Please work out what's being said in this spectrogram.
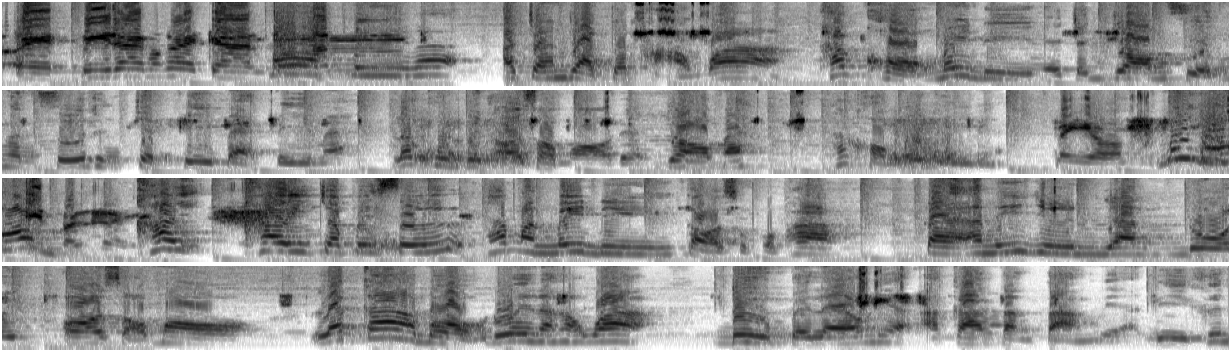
แปดปีได้มั้งคะอาจารย์ตแปอนดนั้นปีแล้วอาจารย์อยากจะถามว่าถ้าของไม่ดีเนี่ยจะยอมเสียเงินซื้อถึงเจ็ดปีแปดปีไหมแล้วคุณเป็นอสมเนี่ยยอมไหมถ้าของไม่ดีเนี่ย ไม่ยอมไม่ยอม กินมาเรื่อย ใครใครจะไปซื้อถ้ามันไม่ดีต่อสุขภาพ แต่อันนี้ยืนยันโดยอสมและกล้าบอกด้วยนะคะว่า ดื่มไปแล้วเนี่ยอาการต่างๆเนี่ยดีขึ้น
